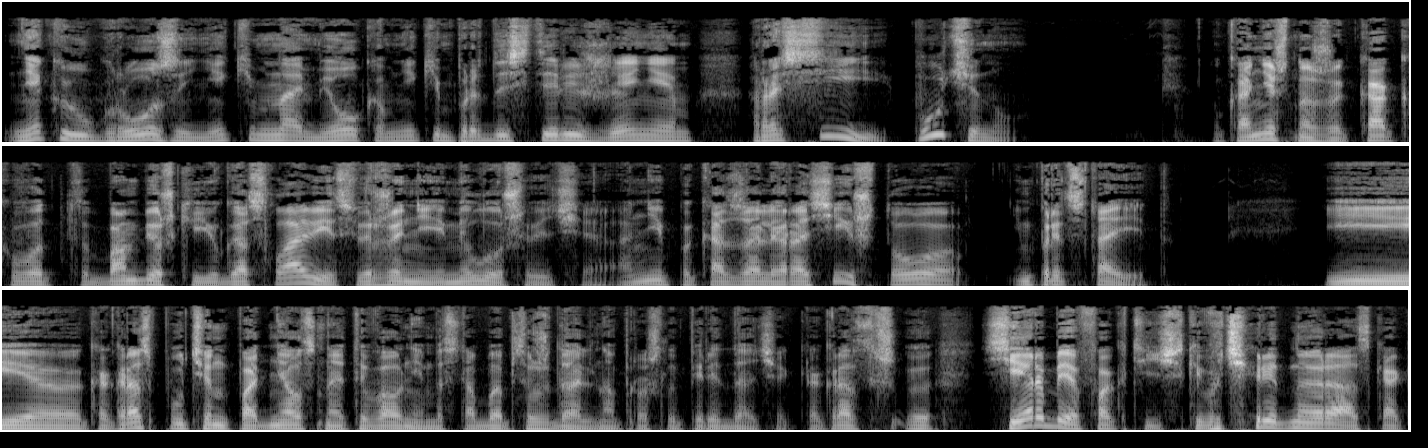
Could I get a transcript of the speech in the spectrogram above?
некой угрозой, неким намеком, неким предостережением России, Путину? Ну, конечно же, как вот бомбежки Югославии, свержение Милошевича, они показали России, что им предстоит. И э, как раз Путин поднялся на этой волне. Мы с тобой обсуждали на прошлой передаче. Как раз э, Сербия фактически в очередной раз, как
